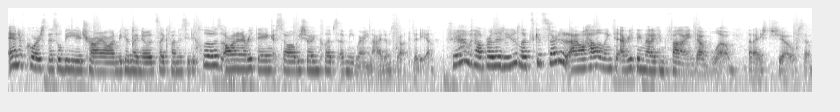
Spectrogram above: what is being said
And of course, this will be a try on because I know it's like fun to see the clothes on and everything. So I'll be showing clips of me wearing the items throughout the video. So yeah, without further ado, let's get started. I'll have a link to everything that I can find down below that I show. So,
